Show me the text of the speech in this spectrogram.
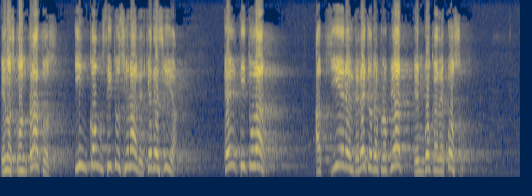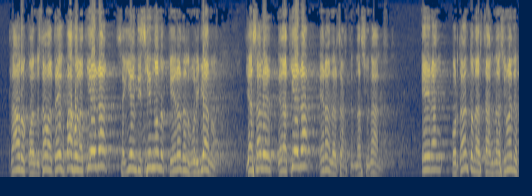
en los contratos inconstitucionales que decía el titular adquiere el derecho de propiedad en boca de pozo. Claro, cuando estaba bajo la tierra, seguían diciendo que era de los bolivianos. Ya sale de la tierra, eran las transnacionales. Eran, por tanto, las transnacionales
